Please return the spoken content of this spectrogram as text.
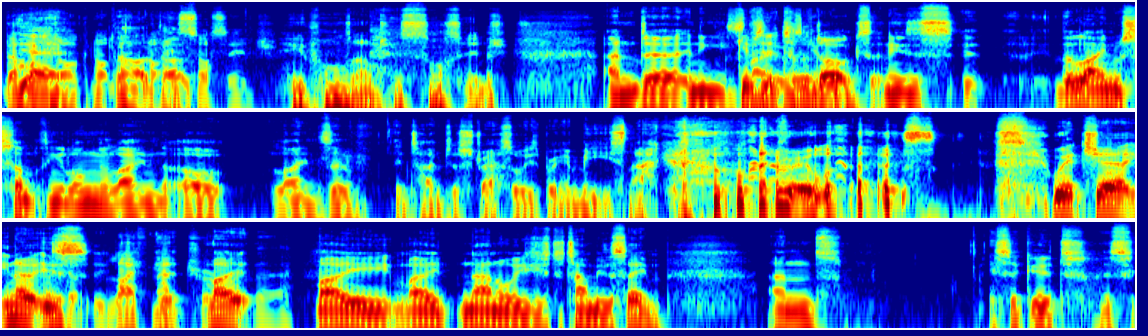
The Yeah, hot dog, not, the hot not dog. his sausage. he pulls out his sausage, and uh, and he gives Snyder it to the good dogs. And he's the line was something along the line of lines of in times of stress, always bring a meaty snack, whatever it was. Which uh, you know is Life mantra my right there. my my nan always used to tell me the same, and it's a good it's a,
